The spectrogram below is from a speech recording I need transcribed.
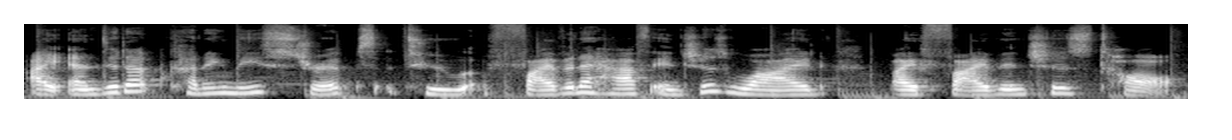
I ended up cutting these strips to five and a half inches wide by five inches tall.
